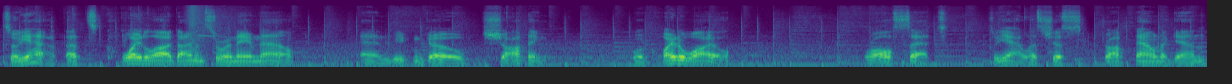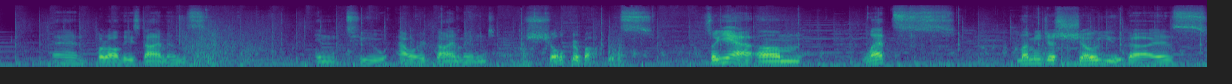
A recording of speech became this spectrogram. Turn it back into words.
So yeah, that's quite a lot of diamonds to our name now. And we can go shopping for quite a while. We're all set. So yeah, let's just drop down again and put all these diamonds into our diamond shulker box. So yeah, um, let's, let me just show you guys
